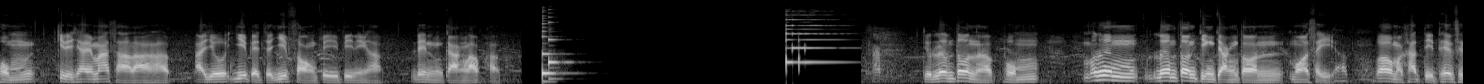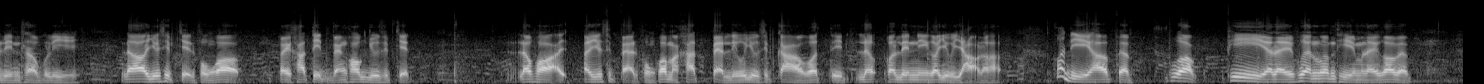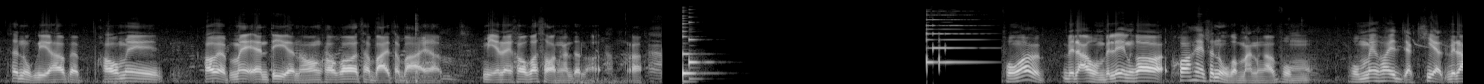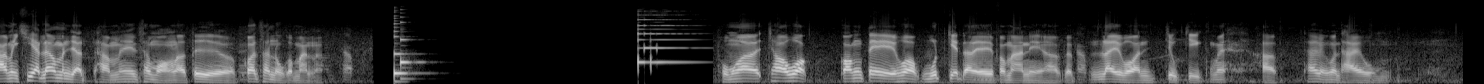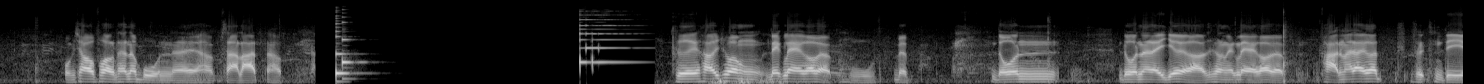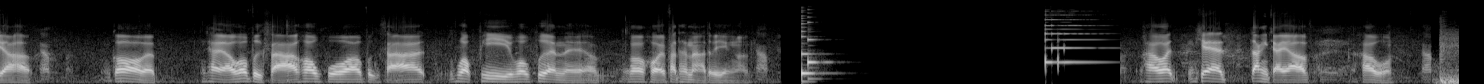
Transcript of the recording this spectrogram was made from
ผมกิติชัยมาสาราครับ อายุ 21 จะ 22 ปีปีนี้ครับ เล่นกลางรับครับครับ จุดเริ่มต้นนะครับ ผมเริ่มเริ่มต้นจริงจังตอนม .4 ครับ ก็มาคัดติดเทพศิรินทร์สระบุรี แล้วอายุ 17 ผมก็ไปคัดติดแบงคอกยู17 แล้วพออายุ 18 ผมก็มาคัด 8 ริ้วยู19 ก็ติดแล้วก็เล่นนี้ก็อยู่ยาวแล้วครับ ก็ดีครับแบบพวกพี่อะไรเพื่อนร่วมทีมอะไรก็แบบ สนุกดีครับ แบบเขาไม่เขาแบบไม่แอนตี้กับน้องเขาก็สบายสบายครับ มีอะไรเขาก็สอนกันตลอดครับผมว่าแบบเวลาผมไปเล่นก็ก็ให้สนุกกับมันครับ ผมผมไม่ค่อยอยากเครียด เวลามันเครียดแล้วมันจะทำให้สมองเราตื้อก็สนุกกับมันครับครับผมก็ชอบพวกกองเต้พวกวุดเก็ตอะไรประมาณนี้ครับแบบครับไล่บอลจุกจิกไหมครับ ถ้าเป็นคนไทยผม ผมชอบพวกธนบูลอะไรครับสารัตครับ เคยเขาช่วงแรกๆก็แบบโหแบบโดนโดนอะไรเยอะครับช่วงแรกๆก็แบบผ่านมาได้ก็ดีอะครับครับ ก็แบบใช่ครับก็ปรึกษาครอบครัวปรึกษาพวกพี่พวกเพื่อนอะไรครับ ก็ขอให้พัฒนาตัวเองครับครับเขาว่าแค่ตั้งใจครับครับผมครับ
